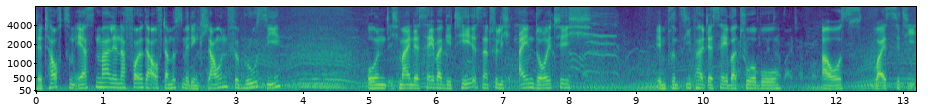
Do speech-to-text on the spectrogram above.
Der taucht zum ersten Mal in der Folge auf, da müssen wir den klauen für Brucey. Und ich meine, der Saber GT ist natürlich eindeutig im Prinzip halt der Saber Turbo aus Vice City.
